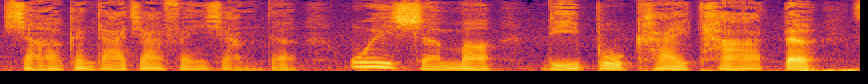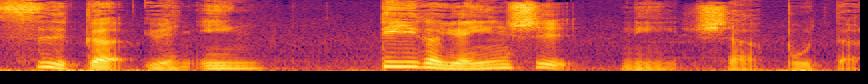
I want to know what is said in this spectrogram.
想要跟大家分享的，为什么离不开他的四个原因。第一个原因是你舍不得，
